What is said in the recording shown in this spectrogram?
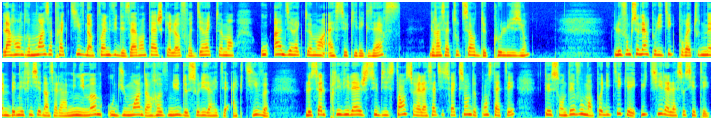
la rendre moins attractive d'un point de vue des avantages qu'elle offre directement ou indirectement à ceux qui l'exercent, grâce à toutes sortes de collusions. Le fonctionnaire politique pourrait tout de même bénéficier d'un salaire minimum ou du moins d'un revenu de solidarité active. Le seul privilège subsistant serait la satisfaction de constater que son dévouement politique est utile à la société.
